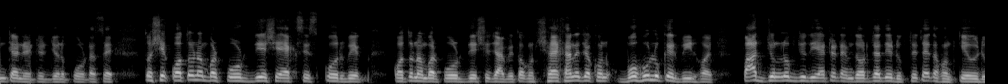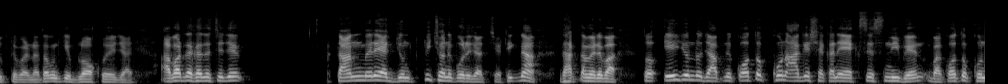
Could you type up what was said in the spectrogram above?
ইন্টারনেটের জন্য পোর্ট আছে। তো সে কত নম্বর পোর্ট দিয়ে সে অ্যাক্সেস করবে, কত নম্বর পোর্ট দিয়ে সে যাবে, তখন সেখানে যখন বহু লোকের ভিড় হয়, পাঁচজন লোক যদি অ্যাট এ টাইম দরজা দিয়ে ঢুকতে চায়, তখন কেউই ঢুকতে পারে না, তখন কি ব্লক হয়ে যায়। আবার দেখা যাচ্ছে যে টান মেরে একজন পিছনে পড়ে যাচ্ছে, ঠিক না? ধাক্কা মেরে বা তো এই জন্য যে আপনি কতক্ষণ আগে সেখানে অ্যাক্সেস নেবেন বা কতক্ষণ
